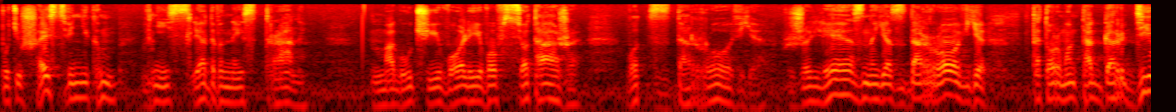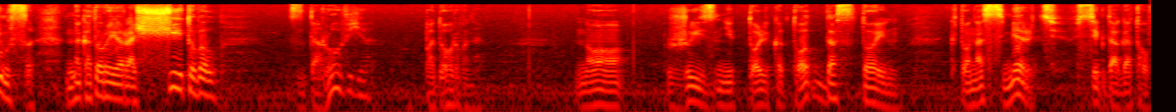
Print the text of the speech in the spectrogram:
путешественником в неисследованные страны. Могучая воля его все та же. Вот здоровье, железное здоровье, которым он так гордился, на которое рассчитывал, здоровье — подорвано. Но жизни только тот достоин, кто на смерть всегда готов.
